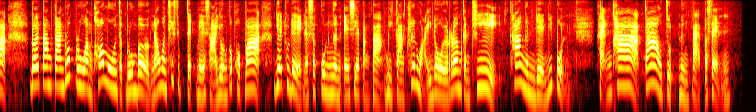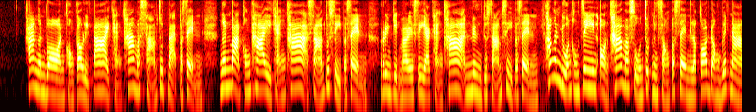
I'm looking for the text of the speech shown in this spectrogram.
าค โดยตามการรวบรวมข้อมูลจากบลูมเบิร์กนะวันที่ 17 เมษายนก็พบว่า year to date เนี่ยสกุลเงินเอเชียต่างๆ มีการเคลื่อนไหวโดยเริ่มกันที่ค่าเงินเยนญี่ปุ่น แข็งค่า 9.18% ค่าเงินวอนของเกาหลีใต้แข็งค่ามา 3.8%เงินบาทของไทยแข็งค่า 3.4%ริงกิตมาเลเซียแข็งค่า 1.34%ค่าเงินหยวนของจีนอ่อนค่ามา 0.12%แล้วก็ดองเวียดนาม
